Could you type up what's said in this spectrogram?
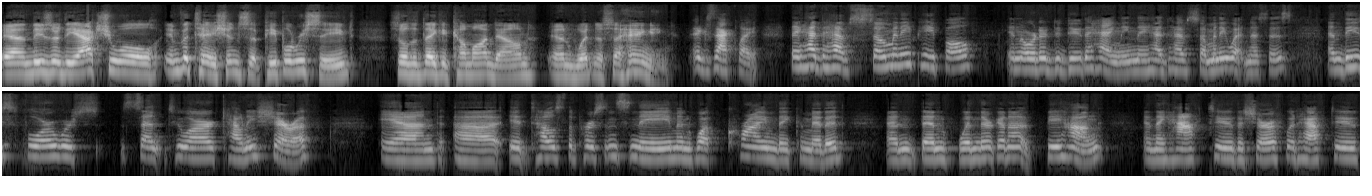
And these are the actual invitations that people received so that they could come on down and witness a hanging. Exactly. They had to have so many people in order to do the hanging. They had to have so many witnesses. And these four were sent to our county sheriff. And uh, it tells the person's name and what crime they committed, and then when they're going to be hung. And they have to, the sheriff would have to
